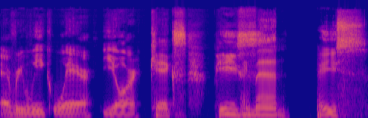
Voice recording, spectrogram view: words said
every week wear your kicks. Peace. Amen. Peace.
